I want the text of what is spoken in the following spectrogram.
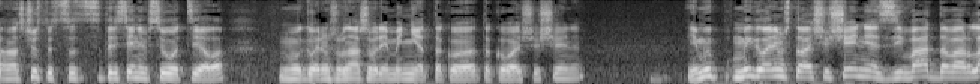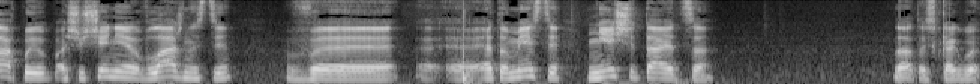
она чувствует сотрясение всего тела. Мы говорим, что в наше время нет такого, такого ощущения. И мы, мы говорим, что ощущение зиват даварлах, ощущение влажности в э, э, этом месте не считается. Да, то есть как бы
